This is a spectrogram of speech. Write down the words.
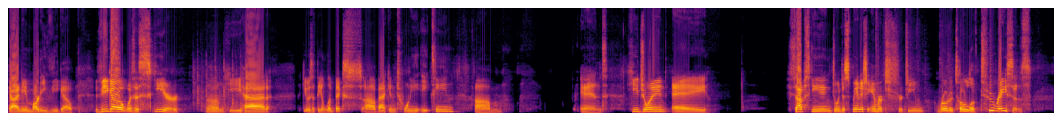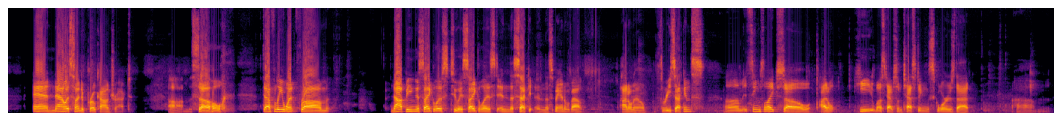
guy named Marty Vigo. Vigo was a skier. Um, he had, I think he was at the Olympics uh, back in 2018. Um, and he joined a, he stopped skiing, joined a Spanish amateur team, rode a total of two races, and now has signed a pro contract. Um, so definitely went from not being a cyclist to a cyclist in the second in the span of about I don't know three seconds. Um, it seems like so. I don't. He must have some testing scores that um,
